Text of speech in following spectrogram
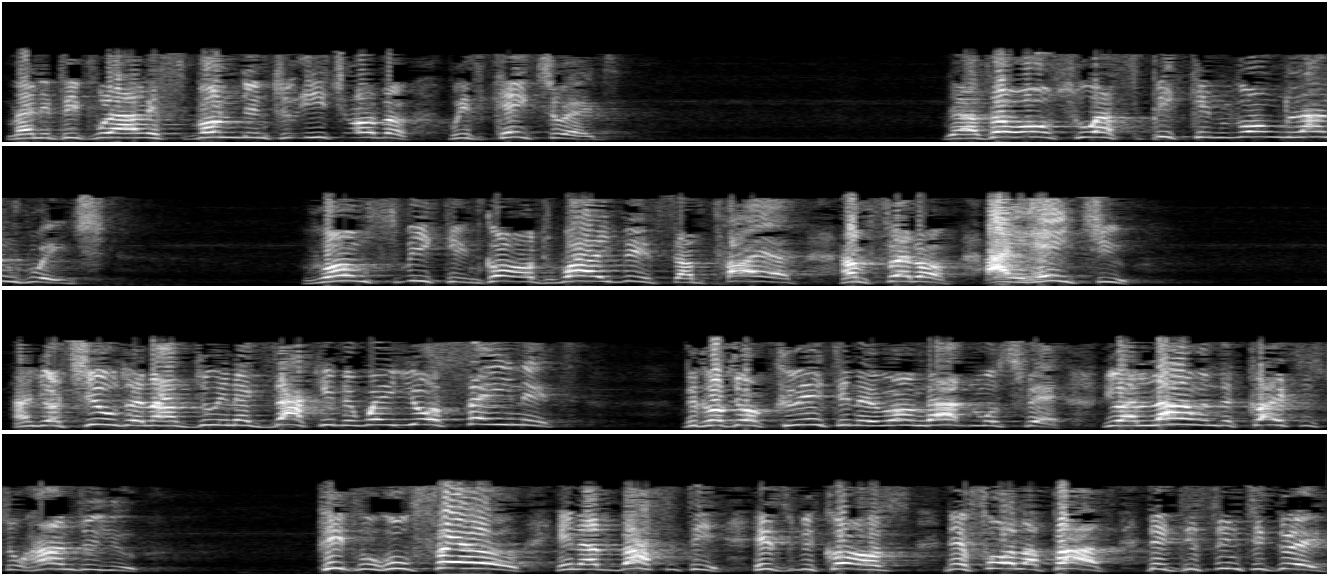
Many people are responding to each other with hatred. There are those who are speaking wrong language. Wrong speaking. God, why this? I'm tired. I'm fed up. I hate you. And your children are doing exactly the way you're saying it. Because you're creating a wrong atmosphere. You're allowing the crisis to handle you. People who fail in adversity is because they fall apart, they disintegrate,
